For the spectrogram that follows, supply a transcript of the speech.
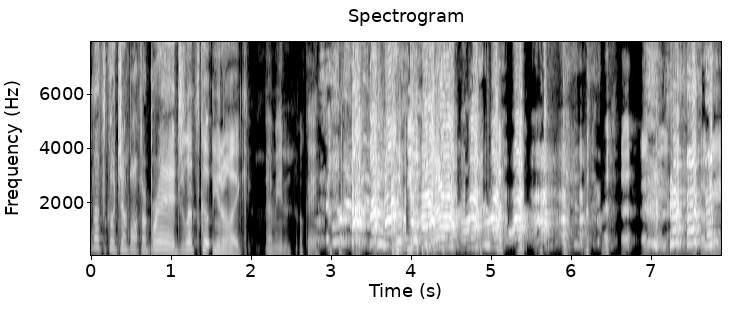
let's go jump off a bridge. Let's go. You know, like, I mean, okay. okay. Okay.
